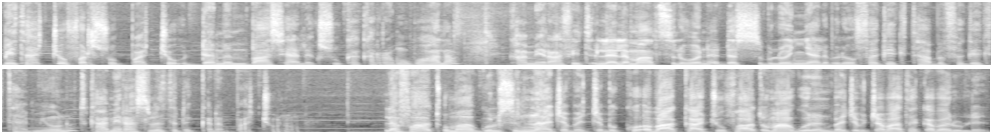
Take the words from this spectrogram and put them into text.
ቤታቸው ፈርሶባቸው ደመንባ ሲያለቅሱ ከከረሙ በኋላ ካሜራ ፊት ለልማት ስለሆነ ደስ ብሎኛል ብለው ፈገግታ በፈገግታ የሚሆኑት ካሜራ ስለተደቀነባቸው ነው። ለፋጡማ ጉል ስናጨበጭብ እኮ እባካችሁ ፋጡማ ጉልን በጭብጨባ ተቀበሉልን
